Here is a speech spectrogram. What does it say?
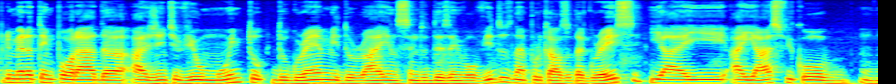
primeira temporada, a gente viu muito do Graham e do Ryan sendo desenvolvidos, né, por causa da Grace. E aí a Yas ficou um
